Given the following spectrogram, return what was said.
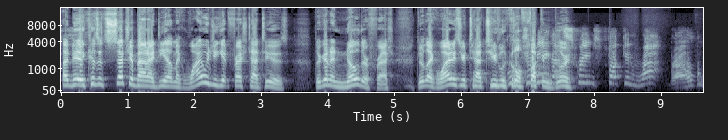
Because Uh, it's such a bad idea. I'm like, why would you get fresh tattoos? They're gonna know they're fresh. They're like, why does your tattoo look all To fucking me, blurry? Screams fucking bro.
